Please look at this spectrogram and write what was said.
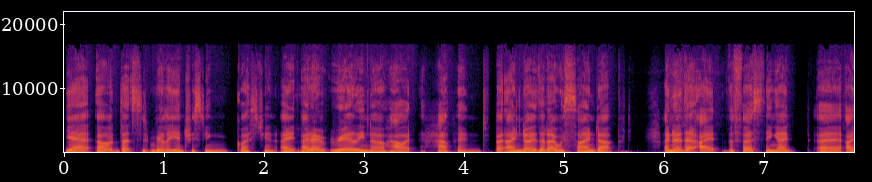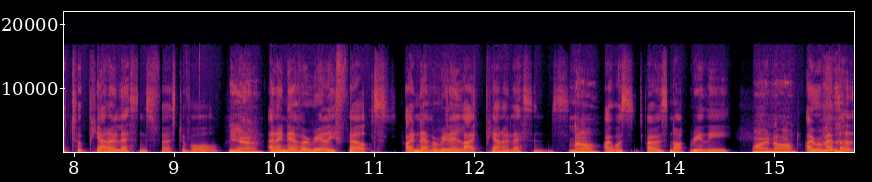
Yeah, oh, that's a really interesting question. I, I don't really know how it happened, but I know that I was signed up. I know that I the first thing I uh, I took piano lessons first of all, yeah and I never really felt I never really liked piano lessons. no I was I was not really. why not I remember,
